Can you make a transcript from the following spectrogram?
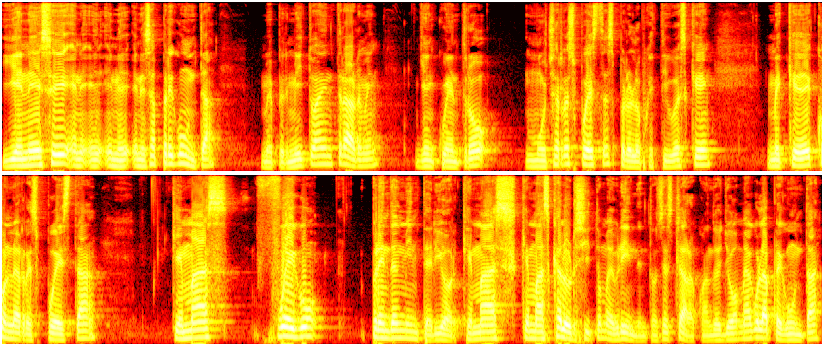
Y en, ese, en, esa pregunta me permito adentrarme y encuentro muchas respuestas, pero el objetivo es que me quede con la respuesta que más fuego prenda en mi interior, que más, que más calorcito me brinde. Entonces, claro, cuando yo me hago la pregunta,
